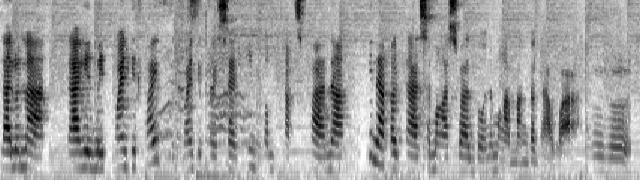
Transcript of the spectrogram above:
lalo na dahil may 25 to 20% income tax pa na kinakaltas sa mga sweldo ng mga manggagawa. Mhm.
